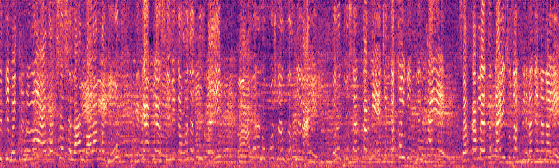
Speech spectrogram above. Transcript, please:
परिस्थिती मैत्रिणीनं आज अक्षरशः लहान बाळांना घेऊन इथे आपल्या सेविका मदतनीस नाही आमरण उपोषणात बसलेलं आहे. परंतु सरकारने याची दखल घेतलेली नाहीये. सरकारला याचं काही सुद्धा घेणं देणं नाहीये.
